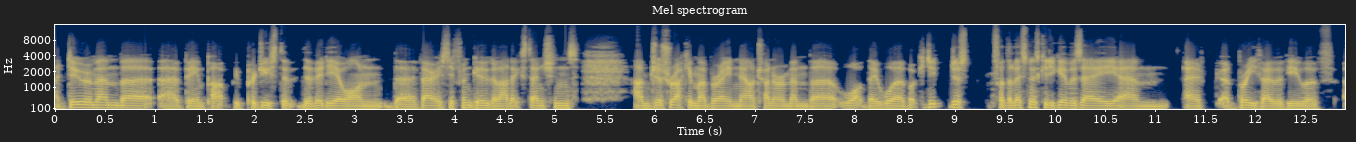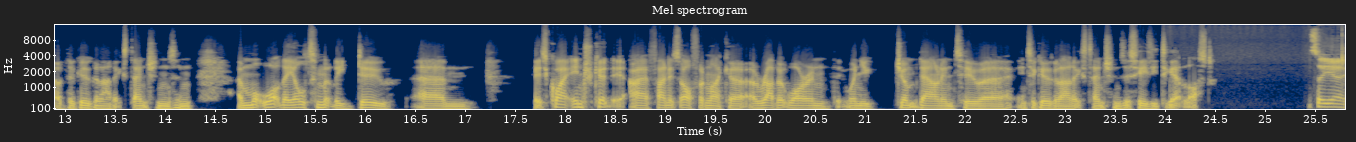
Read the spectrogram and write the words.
I do remember uh, being part. We produced the, the video on the various different Google Ad extensions. I'm just racking my brain now trying to remember what they were. But could you just, for the listeners, could you give us a um, a, a, brief overview of, of the Google Ad extensions and and what, what they ultimately do? Um, it's quite intricate. I find it's often like a, a rabbit warren. When you jump down into uh, into Google Ad extensions, it's easy to get lost. So yeah,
